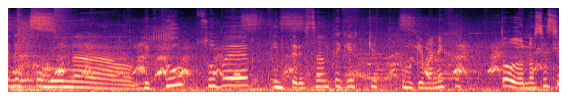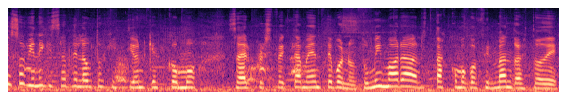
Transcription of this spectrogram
Tienes como una virtud súper interesante que es que como que manejas todo. No sé si eso viene quizás de la autogestión, que es como saber perfectamente, bueno, tú mismo ahora estás como confirmando esto de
